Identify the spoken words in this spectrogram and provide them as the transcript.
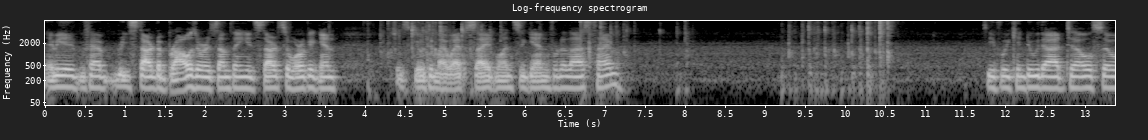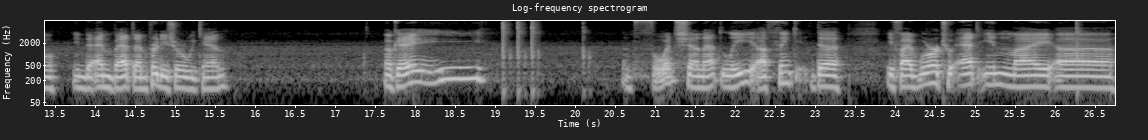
maybe if I restart the browser or something, it starts to work again. Just go to my website once again for the last time. See if we can do that uh, also in the embed. I'm pretty sure we can. Okay. Unfortunately, I think the if I were to add in my uh,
